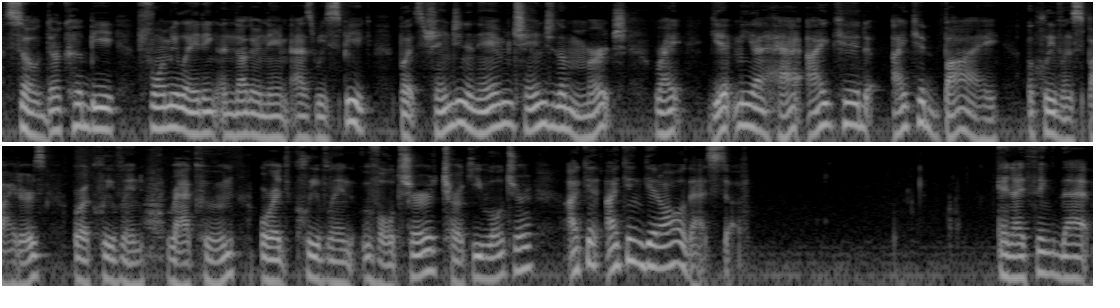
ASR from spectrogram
So there could be formulating another name as we speak, but changing the name, change the merch, right? Get me a hat. I could I could buy a Cleveland Spiders or a Cleveland Raccoon or a Cleveland Vulture, Turkey Vulture I can I can get all that stuff. And I think that,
